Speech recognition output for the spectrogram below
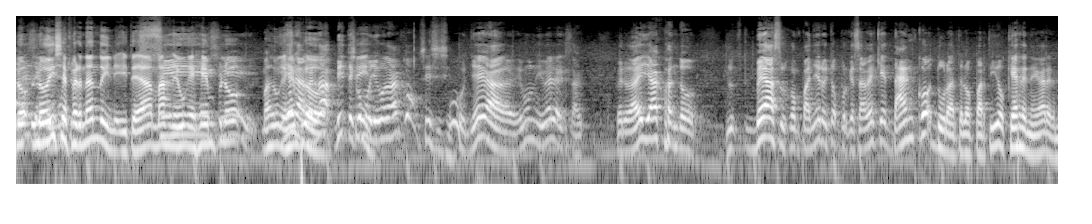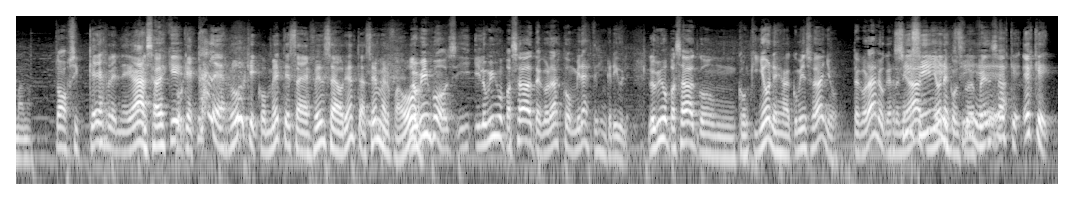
lo, que dice mucho- Fernando y, y te da más de un ejemplo, sí. más de un ejemplo. verdad, ¿Viste Sí. cómo llegó Danco? Sí, sí, sí. Uh, llega en un nivel exacto. Pero de ahí ya cuando ve a sus compañeros y todo, porque sabes que Danco durante los partidos, ¿qué es renegar, hermano? No, sí. ¿Qué es renegar? ¿Y sabes qué? Porque cada error que comete esa defensa de Oriente, haceme el favor. Lo mismo, y, y lo mismo pasaba, ¿te acordás con, mirá, este es increíble. Lo mismo pasaba con, con Quiñones a comienzo de año. ¿Te acordás lo que renegaba sí, Quiñones con sí, su defensa? Es que, es que,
